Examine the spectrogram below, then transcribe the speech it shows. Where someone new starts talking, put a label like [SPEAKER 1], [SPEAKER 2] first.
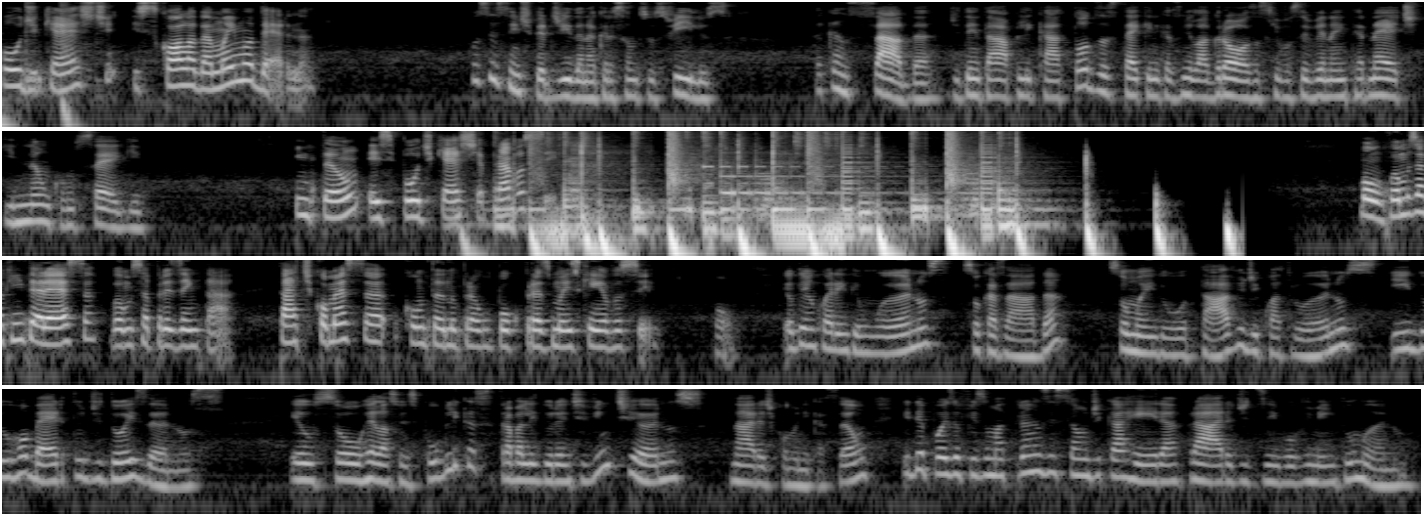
[SPEAKER 1] Podcast Escola da Mãe Moderna.
[SPEAKER 2] Você se sente perdida na criação de seus filhos? Está cansada de tentar aplicar todas as técnicas milagrosas que você vê na internet e não consegue?
[SPEAKER 1] Então, esse podcast é para você. Bom, vamos ao que interessa, vamos se apresentar. Tati, começa contando para um pouco para as mães quem é você.
[SPEAKER 2] Bom, eu tenho 41 anos, sou casada, sou mãe do Otávio, de 4 anos, e do Roberto, de 2 anos. Eu sou Relações Públicas, trabalhei durante 20 anos na área de comunicação e depois eu fiz uma transição de carreira para a área de desenvolvimento humano.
